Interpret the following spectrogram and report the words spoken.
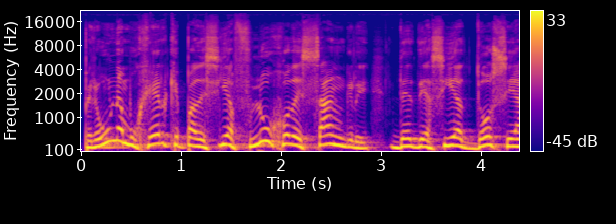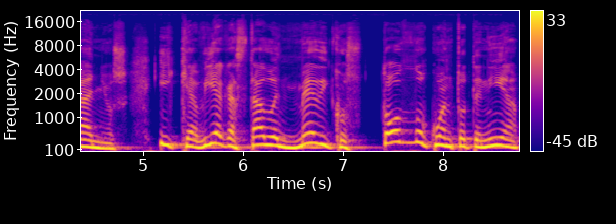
Pero una mujer que padecía flujo de sangre desde hacía 12 años y que había gastado en médicos todo cuanto tenía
